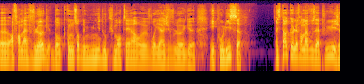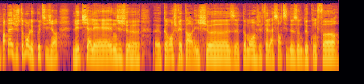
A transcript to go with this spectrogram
en format vlog, donc comme une sorte de mini documentaire, voyage, vlog et coulisses J'espère que le format vous a plu et je partage justement le quotidien, les challenges, euh, euh, comment je prépare les choses, comment je fais la sortie de zone de confort,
